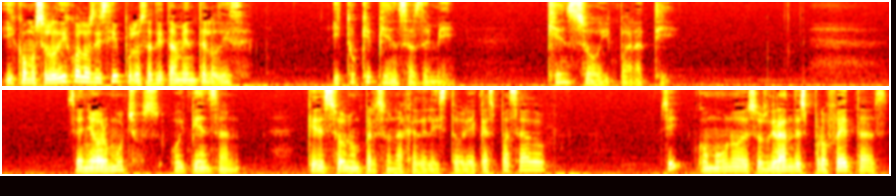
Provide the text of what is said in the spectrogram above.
Y como se lo dijo a los discípulos, a ti también te lo dice. ¿Y tú qué piensas de mí? ¿Quién soy para ti? Señor, muchos hoy piensan que eres solo un personaje de la historia, que has pasado sí, como uno de esos grandes profetas,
